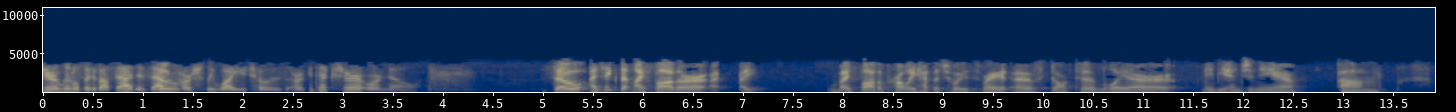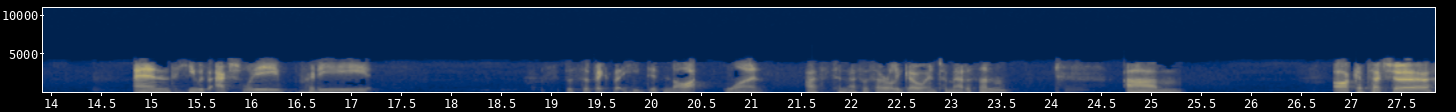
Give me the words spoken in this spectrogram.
share a little bit about that? Is that so, partially why you chose architecture, or no? So I think that my father, I, I my father probably had the choice, right, of doctor, lawyer, maybe engineer. Um, and he was actually pretty specific that he did not want us to necessarily go into medicine. Um, architecture,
